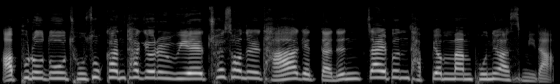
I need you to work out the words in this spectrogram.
앞으로도 조속한 타결을 위해 최선을 다하겠다는 짧은 답변만 보내왔습니다.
